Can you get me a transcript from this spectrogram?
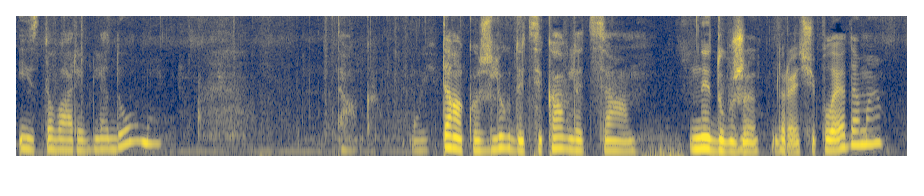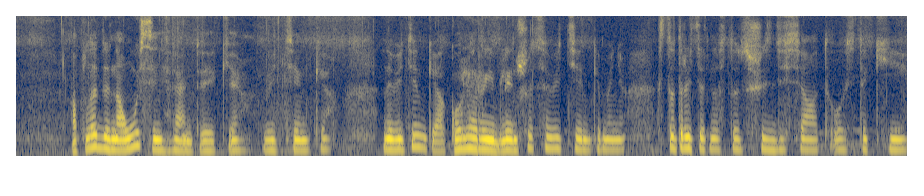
із товарів для дому. Так, ой. Також люди цікавляться не дуже, до речі, пледами. А пледи на осінь, гляньте, які відтінки. Не відтінки, а кольори. Блін, що це відтінки мені? 130 на 160, ось такі.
